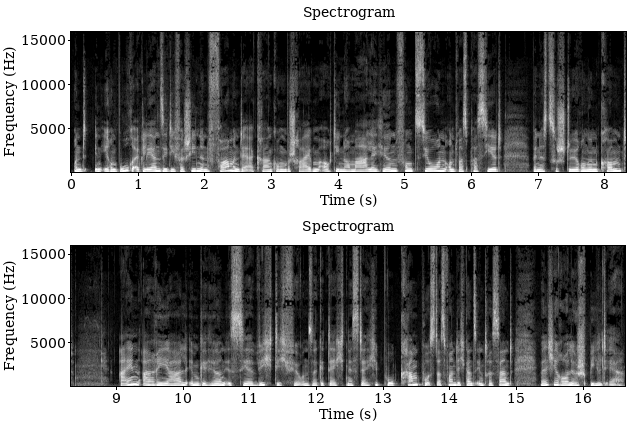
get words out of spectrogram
Und in Ihrem Buch erklären Sie die verschiedenen Formen der Erkrankung, beschreiben auch die normale Hirnfunktion und was passiert, wenn es zu Störungen kommt. Ein Areal im Gehirn ist sehr wichtig für unser Gedächtnis, der Hippocampus. Das fand ich ganz interessant. Welche Rolle spielt er?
